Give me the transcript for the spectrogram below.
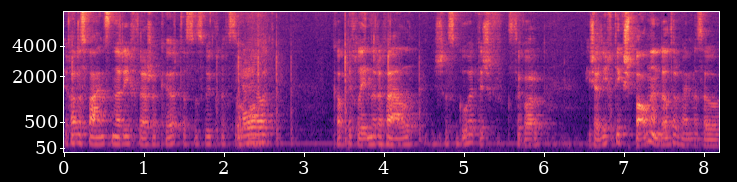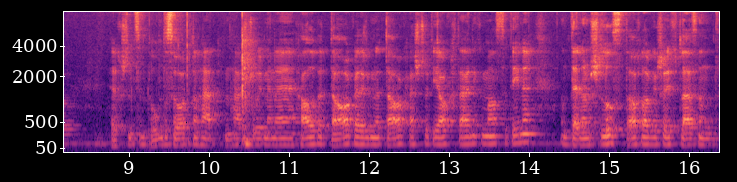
Ich habe das von einzelnen Richtern auch schon gehört, dass das wirklich so ja, macht. Gerade bei kleineren Fällen ist das gut. Ist sogar ist ja richtig spannend, oder? wenn man so höchstens einen Bundesordner hat, dann hast du in einem halben Tag oder in einem Tag hast du die Akte einigermaßen drin und dann am Schluss die Anklageschrift lesen und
